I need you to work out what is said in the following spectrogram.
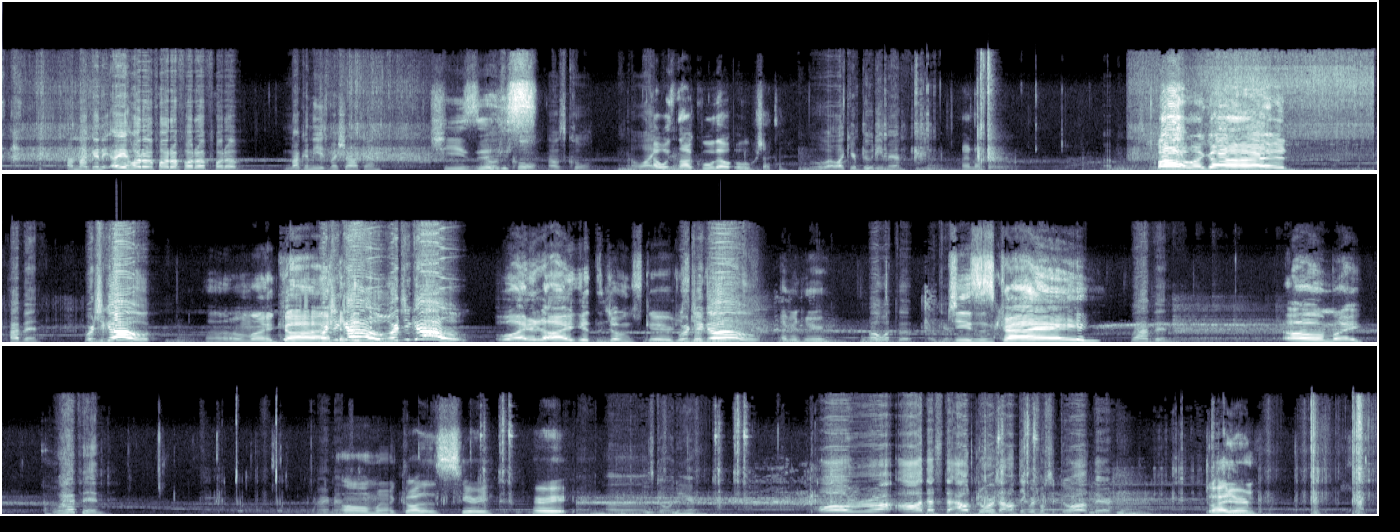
I'm not gonna. Hey, hold up, hold up, hold up, hold up. I'm not gonna use my shotgun. Jesus. That was cool. That was cool. I like. That was it. not cool. That oh shotgun. Ooh, I like your booty, man. I know. Oh, oh my god! Happened? Where'd you go? Oh my god! Where'd you go? Where'd you go? Why did I get the jump scare? Just Where'd you go? I'm in here. Oh, what the? Okay. Jesus Christ! What happened? Oh my! What happened? Alright, man. Oh my god, that was scary. Alright. Alright, uh, let's go in here. Alright. Ah, that's the outdoors. I don't think we're supposed to go out there. Go ahead, Aaron.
